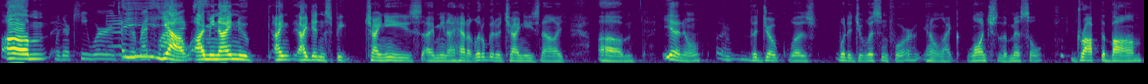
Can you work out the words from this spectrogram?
Um, were there keywords? Were there red flags? Yeah, I mean, I knew I I didn't speak Chinese. I mean, I had a little bit of Chinese knowledge. Um, you know, um, the joke was, "What did you listen for?" You know, like launch the missile, drop the bomb.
